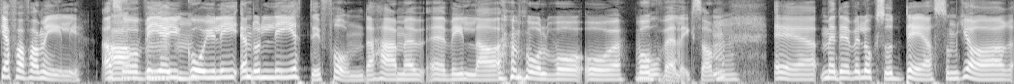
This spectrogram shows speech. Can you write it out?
skaffa familj. Alltså Ja, vi är ju, mm, mm. går ju li, ändå lite ifrån det här med eh, villa, Volvo och Vovve liksom. Mm. Eh, men det är väl också det som gör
